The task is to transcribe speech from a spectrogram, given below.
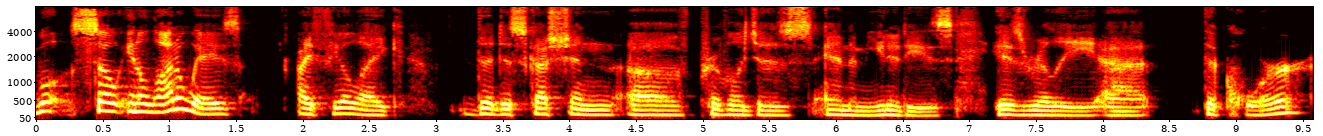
Well, so in a lot of ways, I feel like the discussion of privileges and immunities is really at the core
